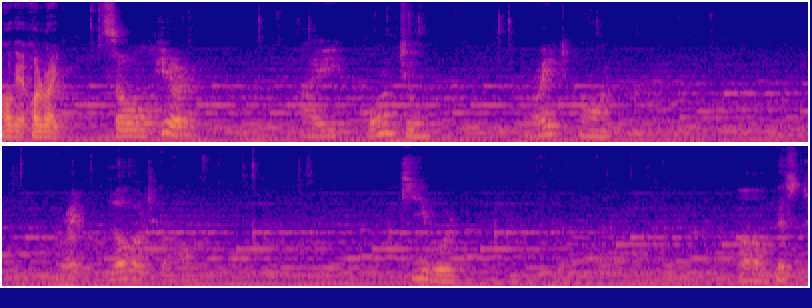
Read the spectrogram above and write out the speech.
Okay all right. So here I want to write on write blog article on keyword uh, best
